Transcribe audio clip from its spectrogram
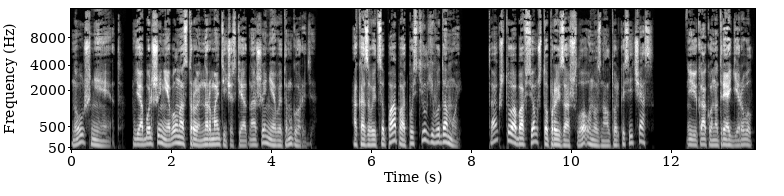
Ну уж нет, я больше не был настроен на романтические отношения в этом городе. Оказывается, папа отпустил его домой. Так что обо всем, что произошло, он узнал только сейчас. И как он отреагировал?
